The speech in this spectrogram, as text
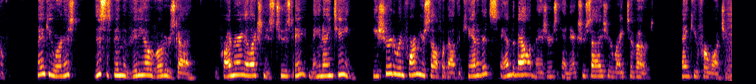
Okay. Thank you, Ernest. This has been the Video Voters Guide. The primary election is Tuesday, May 19. Be sure to inform yourself about the candidates and the ballot measures and exercise your right to vote. Thank you for watching.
